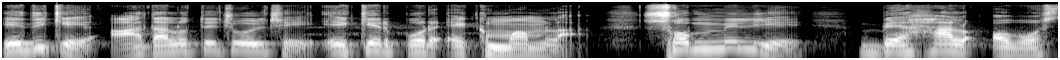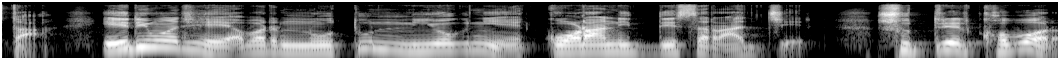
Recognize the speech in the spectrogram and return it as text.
এদিকে আদালতে চলছে একের পর এক মামলা। সব মিলিয়ে বেহাল অবস্থা। এরই মাঝে আবার নতুন নিয়োগ নিয়ে কড়া নির্দেশ রাজ্যের। সূত্রের খবর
